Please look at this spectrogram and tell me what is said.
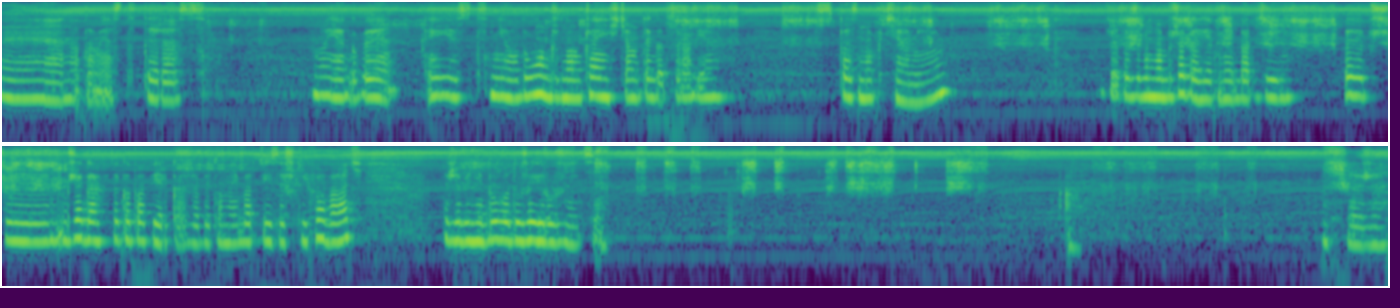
E, natomiast teraz no jakby jest nieodłączną częścią tego, co robię z paznokciami. O to, żeby na brzegach jak najbardziej y, przy brzegach tego papierka, żeby to najbardziej zeszlifować, żeby nie było dużej różnicy. O. Myślę, że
